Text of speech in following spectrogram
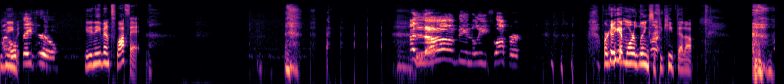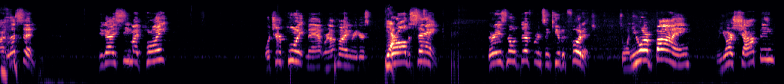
You I hope even, they do. you didn't even fluff it. I love being the lead fluffer. We're gonna get more links if you keep that up. All right, listen. You guys see my point? What's your point, Matt? We're not mind readers. Yeah. We're all the same. There is no difference in cubic footage. So when you are buying, when you are shopping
